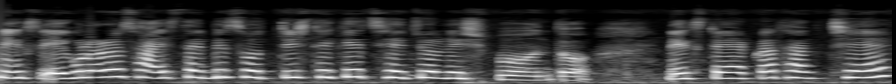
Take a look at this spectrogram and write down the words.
নেক্সট এগুলোরও সাইজ থাকবে ছত্রিশ থেকে ছেচল্লিশ পর্যন্ত। নেক্সট একটা থাকছে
